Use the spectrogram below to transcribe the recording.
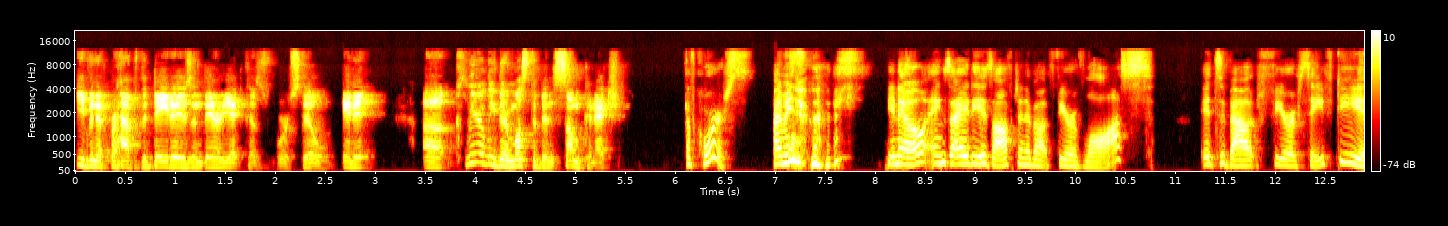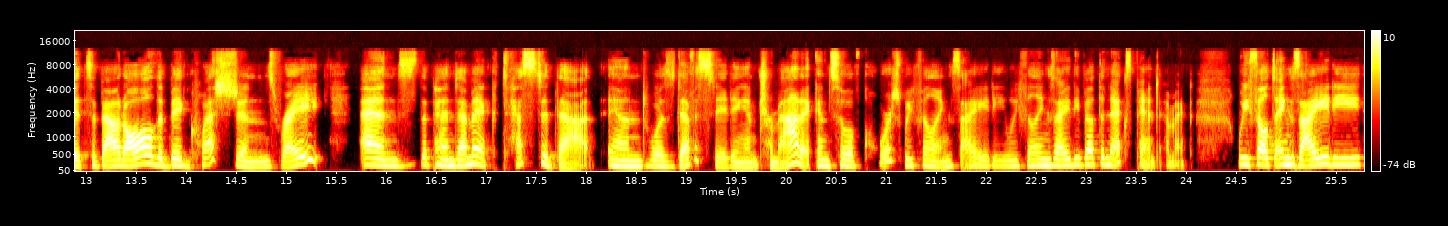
even if perhaps the data isn't there yet because we're still in it, uh, clearly there must have been some connection. Of course. I mean, you know, anxiety is often about fear of loss it's about fear of safety it's about all the big questions right and the pandemic tested that and was devastating and traumatic and so of course we feel anxiety we feel anxiety about the next pandemic we felt anxiety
